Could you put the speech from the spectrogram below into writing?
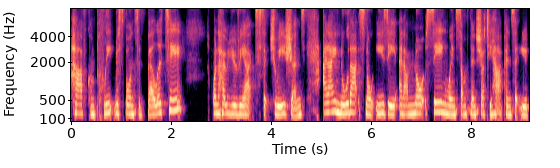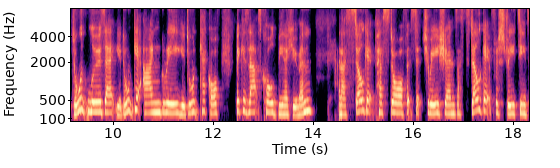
have complete responsibility on how you react to situations. And I know that's not easy. And I'm not saying when something shitty happens that you don't lose it, you don't get angry, you don't kick off, because that's called being a human. And I still get pissed off at situations, I still get frustrated,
